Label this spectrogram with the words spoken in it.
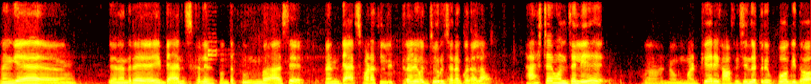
ನಂಗೆ ಏನಂದ್ರೆ ಈ ಡ್ಯಾನ್ಸ್ ಕಲಿಬೇಕು ಅಂತ ತುಂಬಾ ಆಸೆ. ನಂಗೆ ಡ್ಯಾನ್ಸ್ ಮಾಡಕ್ ಲಿಟ್ರಲಿ ಒಂಚೂರು ಚೆನ್ನಾಗಿ ಬರಲ್ಲ. ಲಾಸ್ಟ್ ಟೈಮ್ ಒಂದ್ಸಲಿ ನಮ್ ಮಡಿಕೇರಿಗೆ ಆಫೀಸಿಂದ ಟ್ರಿಪ್ ಹೋಗಿದ್ದೋ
